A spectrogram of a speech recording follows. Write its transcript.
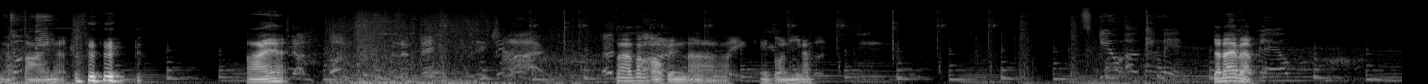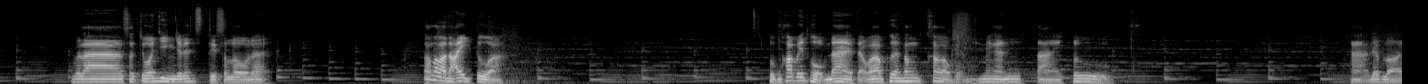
อย่าตายเนี่ย ตายอะถ้าต้องออกเป็นอ่าไอตัวนี้นะ จะได้แบบ เวลาสจวตยิงจะได้ติดสโลด้วยต้องรอได้อีกตัว ผมเข้าไปโถมได้แต่ว่าเพื่อนต้องเข้ากับผมไม่งั้นตายครู่ อ่าเรียบร้อย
